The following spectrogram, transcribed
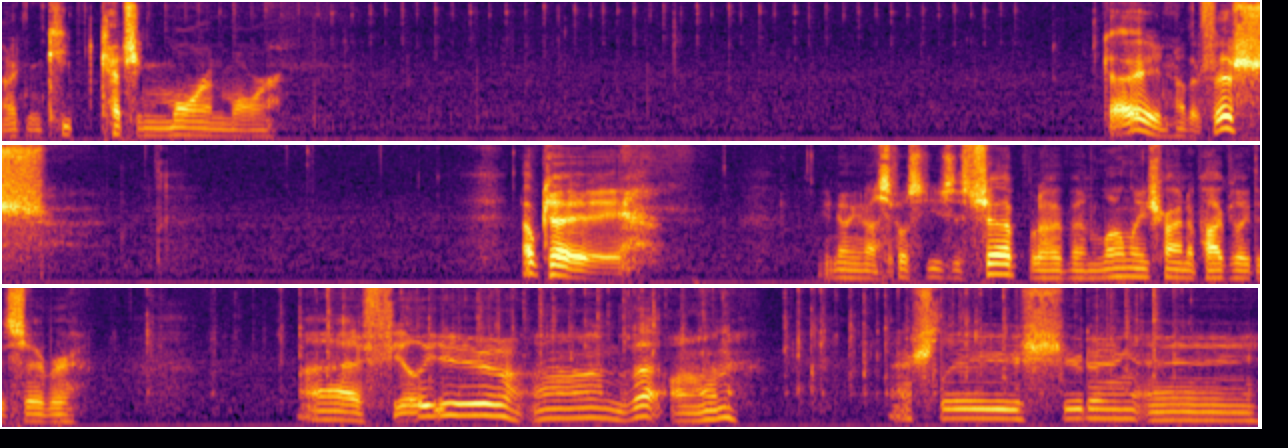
I can keep catching more and more. Okay, another fish. Okay. You know you're not supposed to use this chip, but I've been lonely trying to populate the server. I feel you on that one. Actually shooting a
